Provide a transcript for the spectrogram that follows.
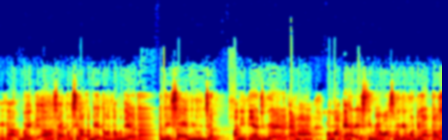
Oke kak, baik uh, saya persilakan dari teman-teman ya. Tadi saya dihujat panitia juga ya karena memakai hak istimewa sebagai moderator.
